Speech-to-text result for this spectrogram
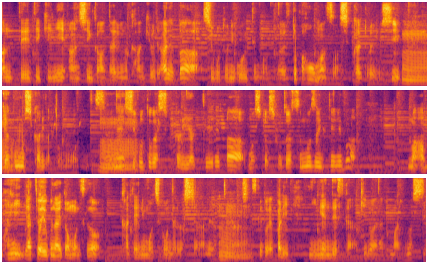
安定的に安心感を与えるような環境であれば仕事においても割とパフォーマンスはしっかり取れるし逆もしっかりだと思うんですよね。仕事がしっかりやっていればもしくは仕事がスムーズにいっていればまあ、あまりやってはよくないと思うんですけど家庭に持ち込んだりはしちゃダメだっていう話ですけど、やっぱり人間ですから喜怒哀楽もありますし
